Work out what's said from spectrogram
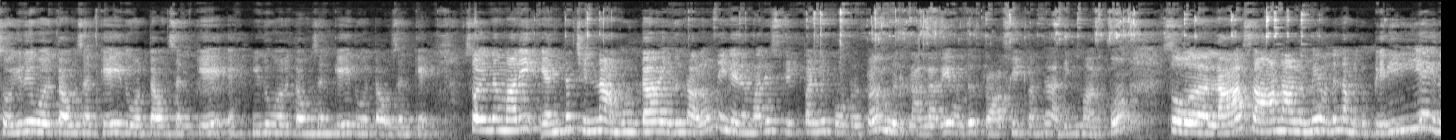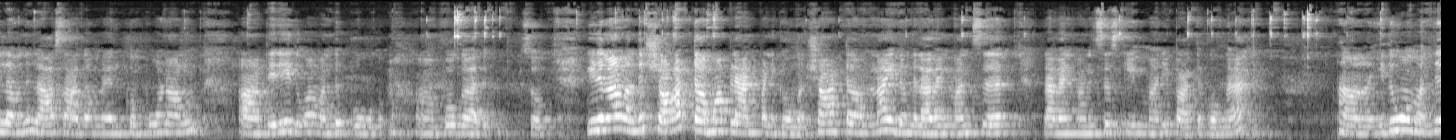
ஸோ இது ஒரு தௌசண்ட் கே இது ஒரு தௌசண்ட் கே இது ஒரு தௌசண்ட் கே இது ஒரு தௌசண்ட் கே ஸோ இந்த மாதிரி எந்த சின்ன அமௌண்ட்டாக இருந்தாலும் நீங்கள் இந்த மாதிரி ஸ்ப்ளிட் பண்ணி போட்டுருப்போம் உங்களுக்கு நல்லாவே வந்து ப்ராஃபிட் வந்து அதிகமாக இருக்கும். ஸோ லாஸ் ஆனாலுமே வந்து நம்மளுக்கு பெரிய இதில் வந்து லாஸ் ஆகாமல் இருக்கும். போனாலும் பெரிய இதுவாக வந்து போகும். போகாது. ஸோ இதெல்லாம் வந்து ஷார்ட் டேர்மாக பிளான் பண்ணிக்கோங்க. ஷார்ட் டேர்ம்னால் இது வந்து eleven months eleven months scheme மாதிரி பார்த்துக்கோங்க. இதுவும் வந்து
